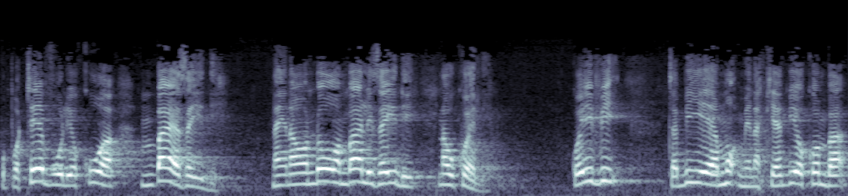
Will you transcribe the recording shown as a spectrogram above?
upotevu uliokuwa mbaya zaidi na inaondoa mbali zaidi na ukweli. Kwa hivi tabia ya mu'min akiambia kwamba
